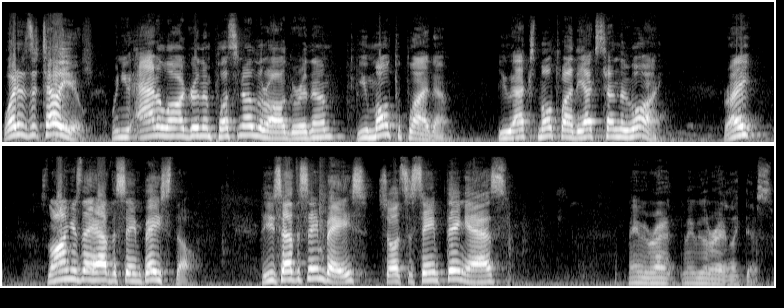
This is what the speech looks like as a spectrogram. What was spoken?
What does it tell you? When you add a logarithm plus another logarithm, you multiply them. You x multiply the x times the y, right? As long as they have the same base, though. These have the same base, so it's the same thing as, maybe write it, maybe write it like this.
